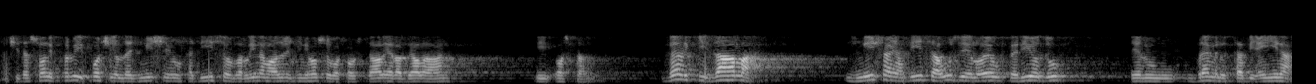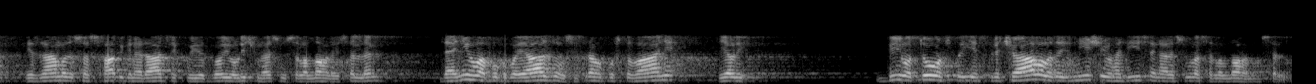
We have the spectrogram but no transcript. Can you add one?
Znači da su oni prvi počeli da izmišljaju hadise o vrlinama određenih osoba kao što je Ali Radialan i ostali. Veliki zamah izmišljanja hadisa uzelo je u periodu jer u vremenu tabi'ina, jer znamo da su ashabi generacije koji je odgojio lično Resul sallallahu alaihi sallam, da je njihova bogobojaznost i strahopoštovanje, jeli, bilo to što je sprečavalo da izmišljaju hadise na Rasula sallallahu alaihi sallam.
